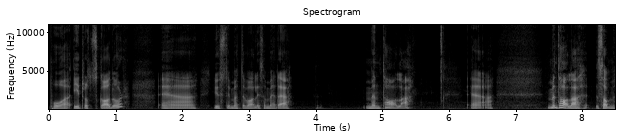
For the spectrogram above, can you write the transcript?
på idrottsskador. Eh, just i och med att det var liksom med det mentala. Eh, mentala som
